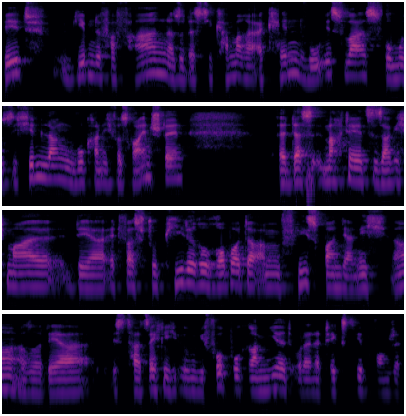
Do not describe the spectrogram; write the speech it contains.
bildgebende Verfahren, also dass die Kamera erkennt, wo ist was, wo muss ich hinlangen, wo kann ich was reinstellen. Äh, das macht ja jetzt, sage ich mal, der etwas stupidere Roboter am Fließband ja nicht. Ne? Also der ist tatsächlich irgendwie vorprogrammiert oder in der Textilbranche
